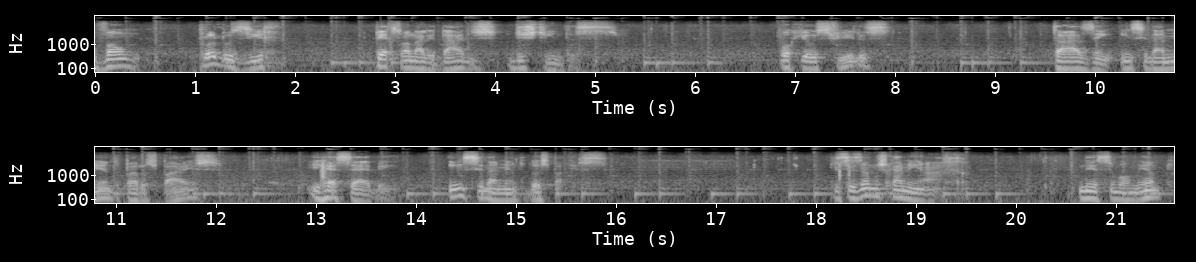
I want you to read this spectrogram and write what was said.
vão produzir personalidades distintas. Porque os filhos trazem ensinamento para os pais e recebem ensinamento dos pais. Precisamos caminhar nesse momento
